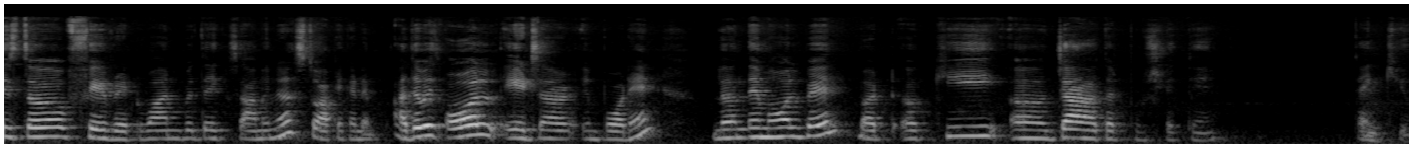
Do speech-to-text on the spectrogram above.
is the favourite one with the examiners तो आपने करने otherwise all aids are important learn them all well but key ज़्यादातर पूछ लेते हैं। थैंक यू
